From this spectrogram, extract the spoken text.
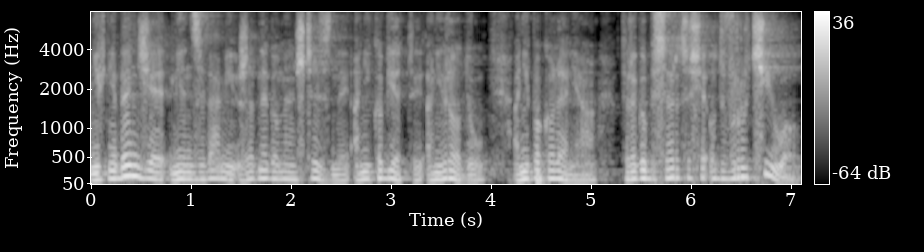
Niech nie będzie między wami żadnego mężczyzny, ani kobiety, ani rodu, ani pokolenia, którego by serce się odwróciło.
